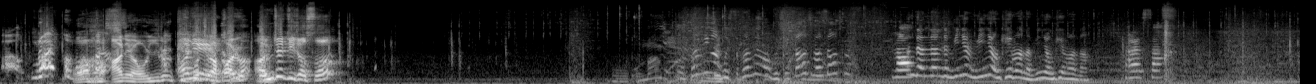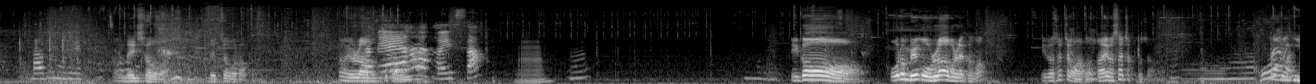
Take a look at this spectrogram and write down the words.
아 뭐? 와 아니야 어, 이렇게 아니 포즈가 빨라? 어, 언제 뒤졌어? 어, 파밍하고 있어, 파밍하고 있어. 싸우지 마, 싸우지 마. 나 안 돼, 안 돼, 안 돼. 미니언, 미니언 개 많아, 미니언 개 많아. 알았어. 나도 모르겠다. 형, 내 쪽으로 와. 내 쪽으로 와봐 형 일로 와봐 내 뚜껑. 하나 더 있어? 응 이거 오른 밀고 올라와 볼래 그거? 이거 살짝 와봐. 나 이거 살짝 보자 어, 오래 형 먼저야?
